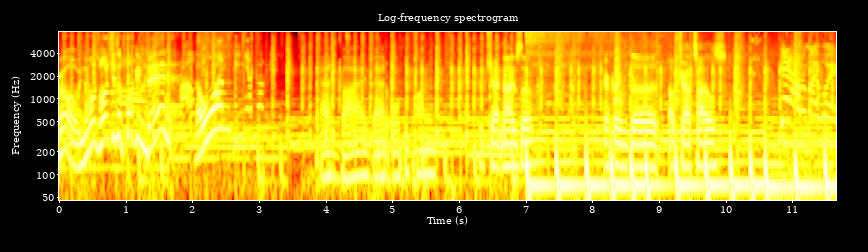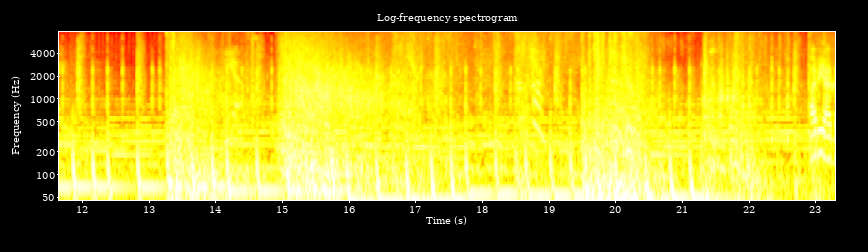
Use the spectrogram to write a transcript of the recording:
Bro, no one's watching the fucking vent. No one? Bad vibe, bad ulti Connor. Jett knives though. Careful of the updraft tiles. IB, IB.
